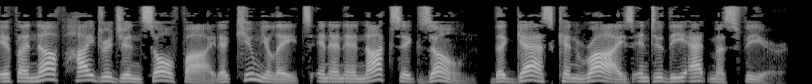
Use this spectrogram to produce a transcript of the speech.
If enough hydrogen sulfide accumulates in an anoxic zone, the gas can rise into the atmosphere.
